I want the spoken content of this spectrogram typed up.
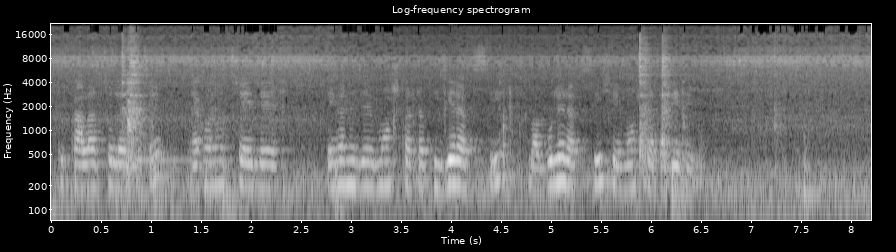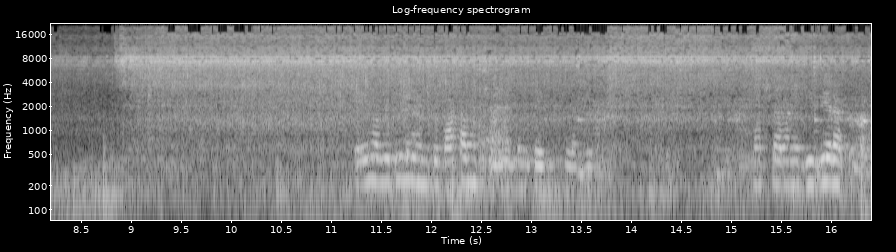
একটু কালার চলে আসছে। এখন হচ্ছে এই যে, এখানে যে মশলাটা ভিজে রাখছি বা গুলে রাখছি, সেই মশলাটা দিয়ে দেবো। এইভাবে দিলে কিন্তু বাটা মশলা একদম টেস্ট লাগে। মশলা মানে ভিজিয়ে রাখলাম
